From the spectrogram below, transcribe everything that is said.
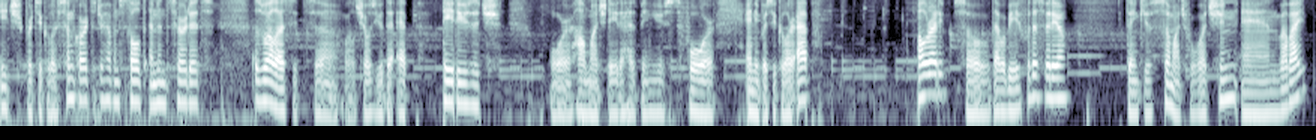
each particular SIM card that you have installed and inserted as well as it uh, well shows you the app data usage or how much data has been used for any particular app. Already so that would be it for this video. Thank you so much for watching and bye bye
